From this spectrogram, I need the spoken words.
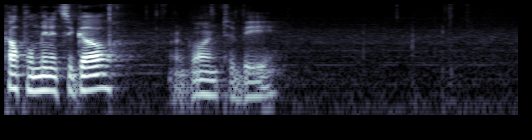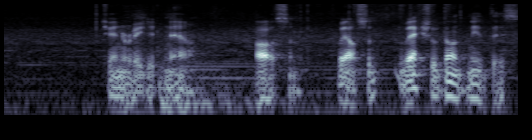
couple minutes ago are going to be generated now. Awesome. We also we actually don't need this.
